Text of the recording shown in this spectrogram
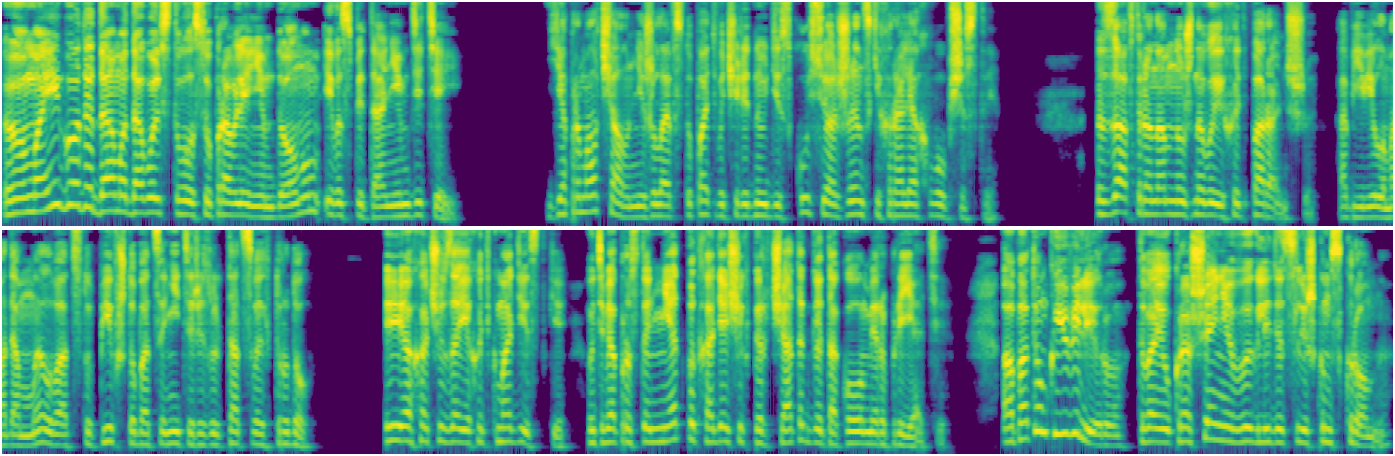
В мои годы дама довольствовалась управлением домом и воспитанием детей. Я промолчал, не желая вступать в очередную дискуссию о женских ролях в обществе. «Завтра нам нужно выехать пораньше», — объявила мадам Мелва, отступив, чтобы оценить результат своих трудов. «И я хочу заехать к модистке. У тебя просто нет подходящих перчаток для такого мероприятия. А потом к ювелиру. Твои украшения выглядят слишком скромно».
